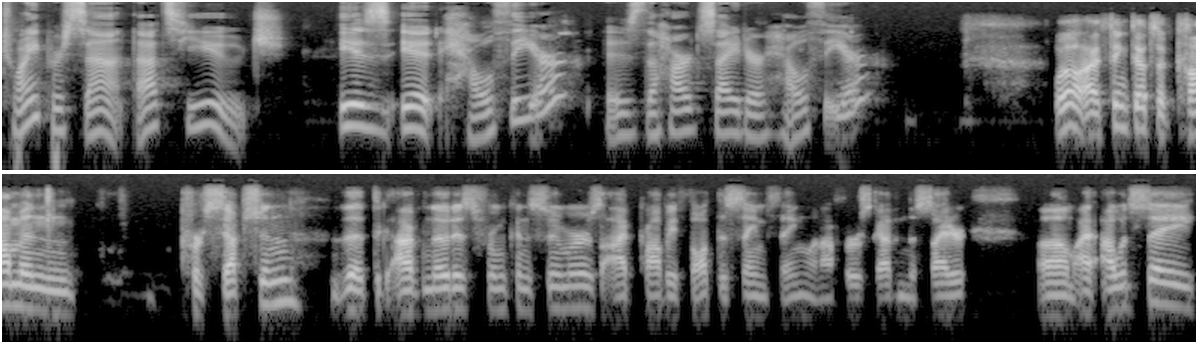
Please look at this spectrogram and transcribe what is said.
20%. That's huge. Is it healthier? Is the hard cider healthier? Well, I think that's a common perception that I've noticed from consumers. I probably thought the same thing when I first got into cider. Um, I, I, would say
